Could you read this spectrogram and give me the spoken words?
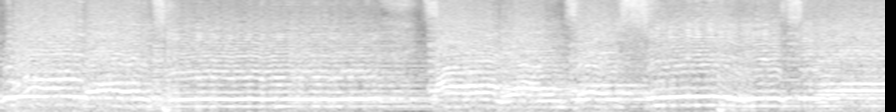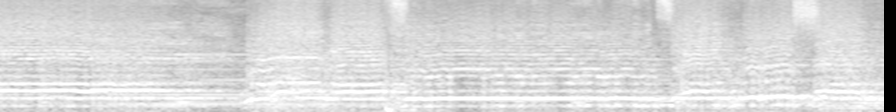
我的主照亮这世界，我的主坚固生命，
